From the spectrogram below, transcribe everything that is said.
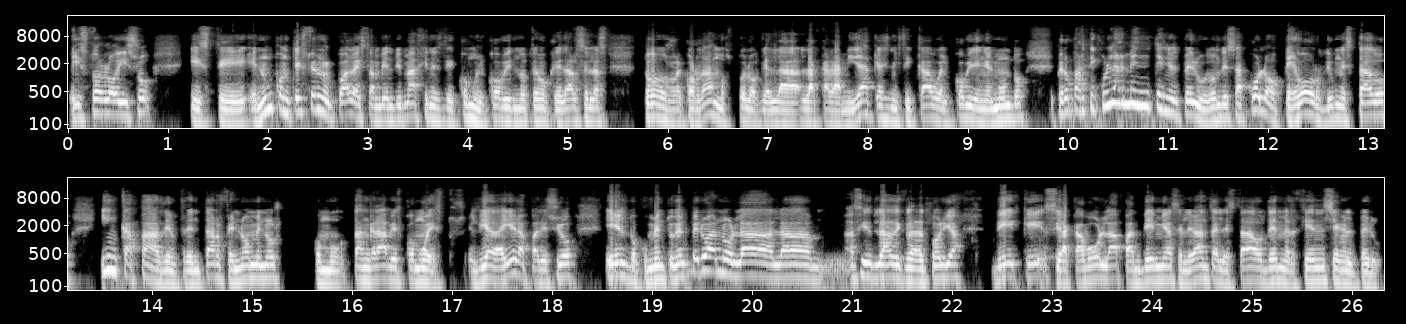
Esto lo hizo este, en un contexto en el cual están viendo imágenes de cómo el COVID, no tengo que dárselas, todos recordamos por lo que la, la calamidad que ha significado el COVID en el mundo, pero particularmente en el Perú, donde sacó lo peor de un Estado incapaz de enfrentar fenómenos como tan graves como estos. El día de ayer apareció el documento en el peruano, la, así es la declaratoria de que se acabó la pandemia, se levanta el estado de emergencia en el Perú.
